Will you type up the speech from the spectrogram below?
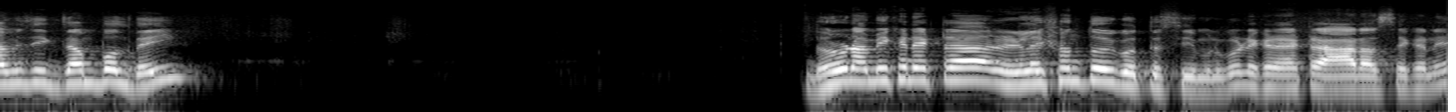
আমি যে এক্সাম্পল দেই, ধরুন আমি এখানে একটা রিলেশন তৈরি করতেছি, মনে করুন এখানে একটা আর আছে এখানে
